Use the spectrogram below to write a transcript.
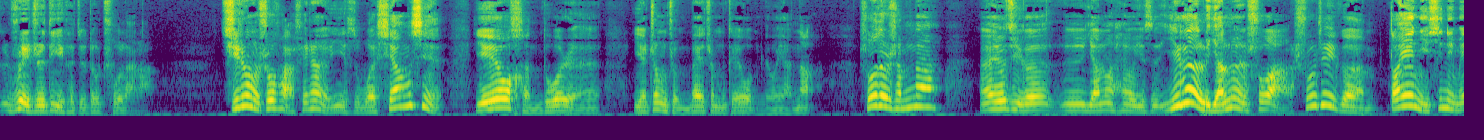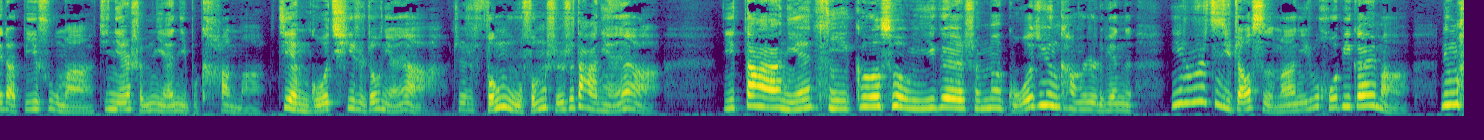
睿智地可就都出来了，其中的说法非常有意思。我相信也有很多人也正准备这么给我们留言呢。说的是什么呢？哎，有几个呃言论很有意思。一个言论说啊，说这个导演你心里没点逼数吗？今年什么年你不看吗？建国七十周年呀，这是逢五逢十是大年呀。你大年你歌颂一个什么国军抗日的片子，你这不是自己找死吗？你这不活逼该吗？另外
